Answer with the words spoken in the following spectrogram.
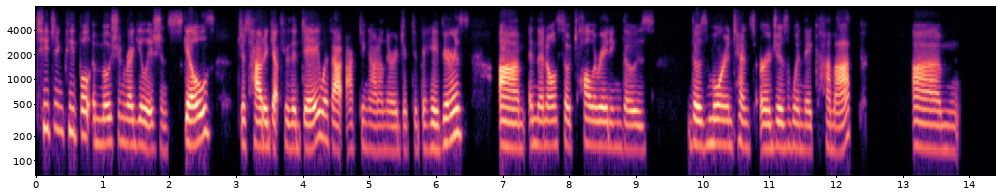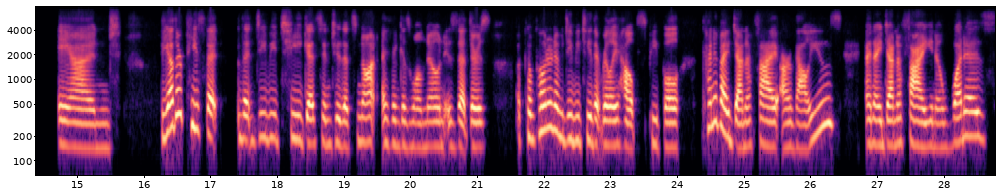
teaching people emotion regulation skills, just how to get through the day without acting out on their addictive behaviors, um, and then also tolerating those those more intense urges when they come up. Um, and the other piece that that DBT gets into that's not, I think, as well known is that there's a component of DBT that really helps people kind of identify our values and identify, you know, what does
